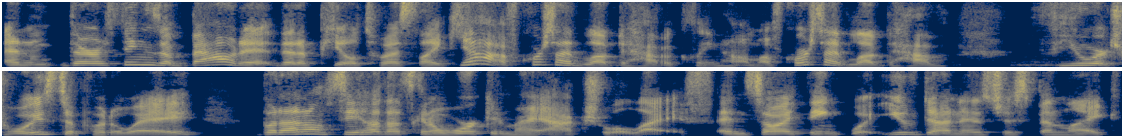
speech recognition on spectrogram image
And there are things about it that appeal to us like yeah of course i'd love to have a clean home. Of course i'd love to have fewer toys to put away but i don't see how that's going to work in my actual life. And so i think what you've done is just been like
